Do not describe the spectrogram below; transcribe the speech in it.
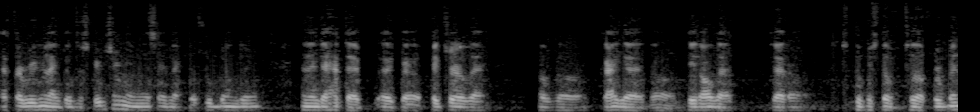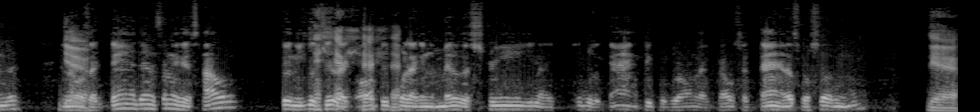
after reading like the description and it said like the food vendor, and then they had that like a picture of that of the guy that uh, did all that that uh, stupid stuff to the food vendor. And yeah. I was like, damn, they're in front of his house. Dude, and you could see like all people like in the middle of the street, like it was a gang of people, bro. Like I was like, damn, that's what's up, you know. Yeah,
